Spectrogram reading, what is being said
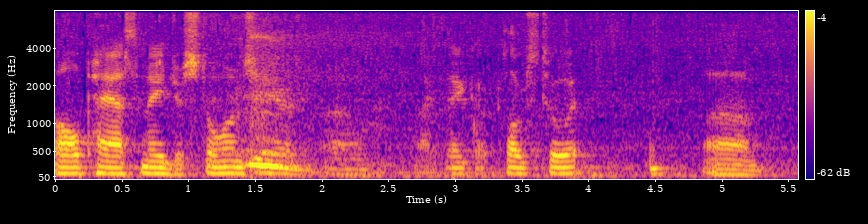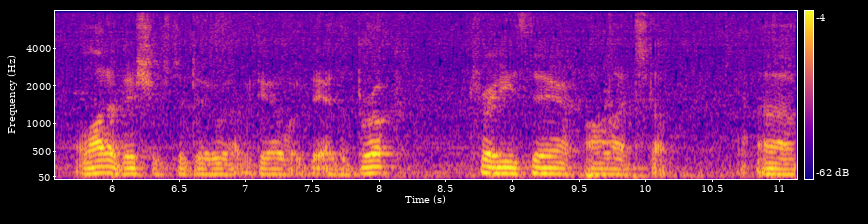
all past major storms here, um, I think, are close to it. Um, A lot of issues to do, uh, we deal with there, the brook, trees there, all that stuff. Um,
